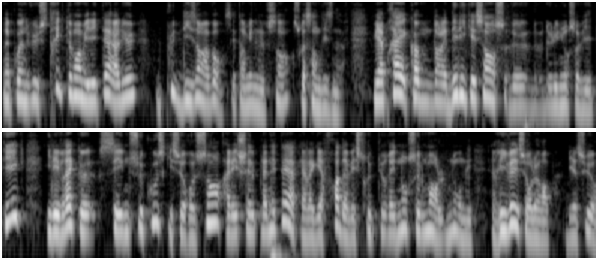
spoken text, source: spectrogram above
d'un point de vue strictement militaire, a lieu plus de dix ans avant, c'est en 1979. Mais après, comme dans la déliquescence de, de l'Union soviétique, il est vrai que c'est une secousse qui se ressent à l'échelle planétaire, car la guerre froide avait structuré non seulement, nous on est rivés sur l'Europe, bien sûr,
